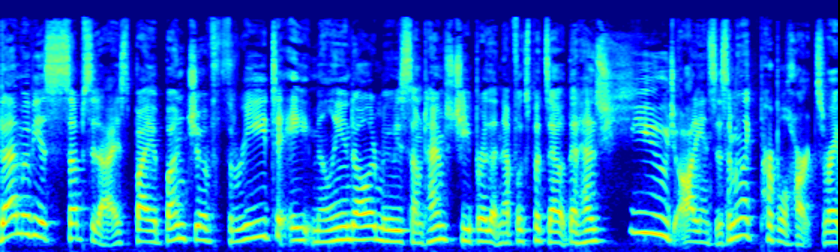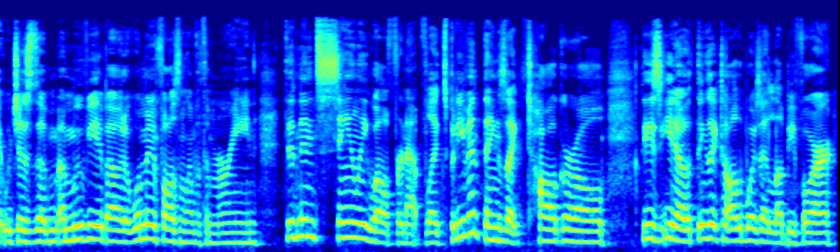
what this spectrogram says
That movie is subsidized by a bunch of three to eight million dollar movies, sometimes cheaper, that Netflix puts out that has huge audiences. Something like Purple Hearts, right? Which is the, a movie about a woman who falls in love with a Marine. Did insanely well for Netflix. But even things like Tall Girl, these, you know, things like To All the Boys I Loved Before,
